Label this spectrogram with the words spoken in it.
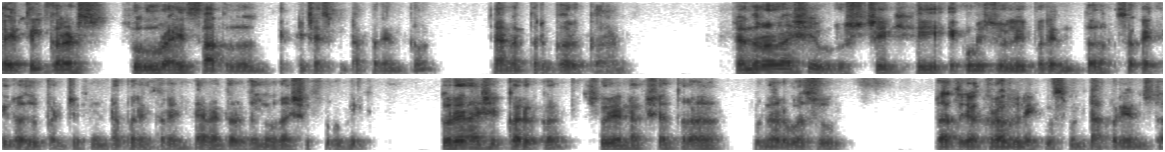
तेथील करंट सुरू राहील सात वाजून एक्केचाळीस मिनिटापर्यंत. त्यानंतर गरकरण. चंद्र राशी वृश्चिक ही एकोणीस जुलैपर्यंत सकाळी तीन वाजून पंचवीस मिनिटापर्यंत राहील. त्यानंतर धनुराशी सुरू होईल. सूर्यराशी कर्क सूर्य नक्षत्र पुनर्वसू रात्री अकरा वाजून एकवीस मिनिटापर्यंत.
